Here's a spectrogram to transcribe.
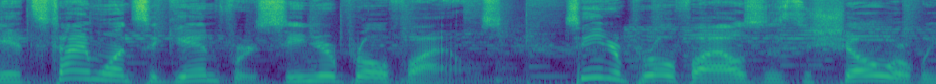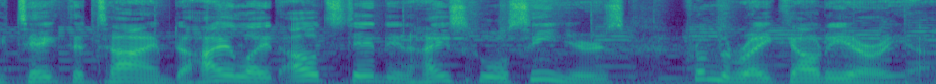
It's time once again for Senior Profiles. Senior Profiles is the show where we take the time to highlight outstanding high school seniors from the Wright County area.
